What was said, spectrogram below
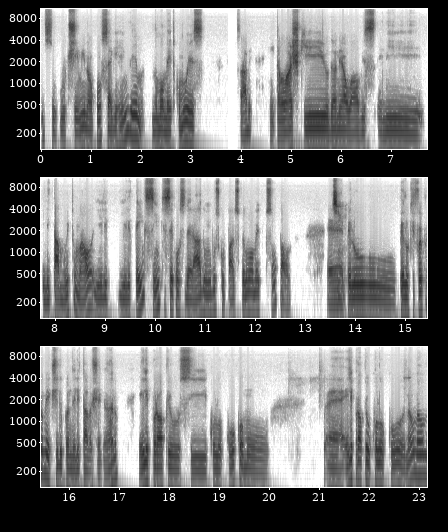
isso, o time não consegue render, mano, num momento como esse, sabe? Então acho que o Daniel Alves ele ele tá muito mal e ele, e ele tem sim que ser considerado um dos culpados pelo momento do São Paulo. É, pelo, pelo que foi prometido quando ele estava chegando, ele próprio se colocou como é, ele próprio colocou, não, não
